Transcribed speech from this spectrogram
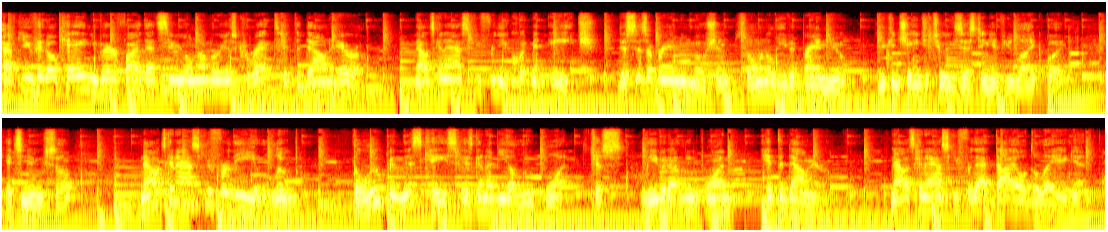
After you've hit OK and you verify that serial number is correct, hit the down arrow. Now it's gonna ask you for the equipment age. This is a brand new motion, so I'm gonna leave it brand new. You can change it to existing if you like, but it's new, so. Now it's gonna ask you for the loop. The loop in this case is gonna be a loop one. Just leave it at loop one, hit the down arrow. Now it's gonna ask you for that dial delay again.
